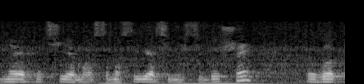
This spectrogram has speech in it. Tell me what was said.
на эту тему о самостоятельности души, вот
